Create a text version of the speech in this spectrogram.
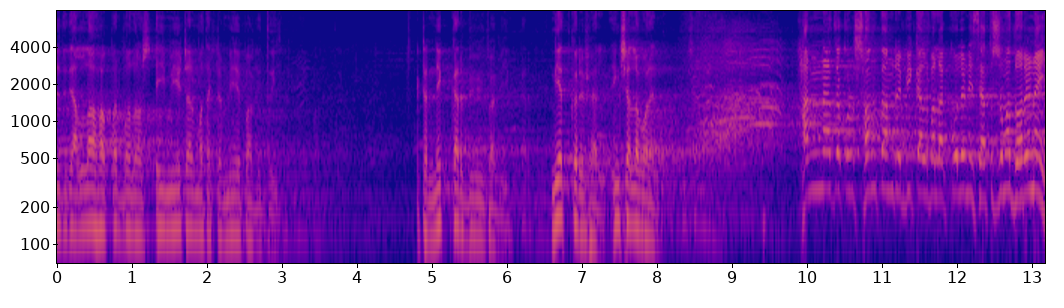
যদি আল্লাহ আকবর বলস, এই মেয়েটার মতো একটা মেয়ে পাবি তুই। একটা নেককার বিবি পাবি। নিয়ত করে ফেল, ইনশাল্লাহ বলেন। হান্না যখন সন্তানরে বিকালবেলা কোলে নিছে, এত সময় ধরে নাই?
